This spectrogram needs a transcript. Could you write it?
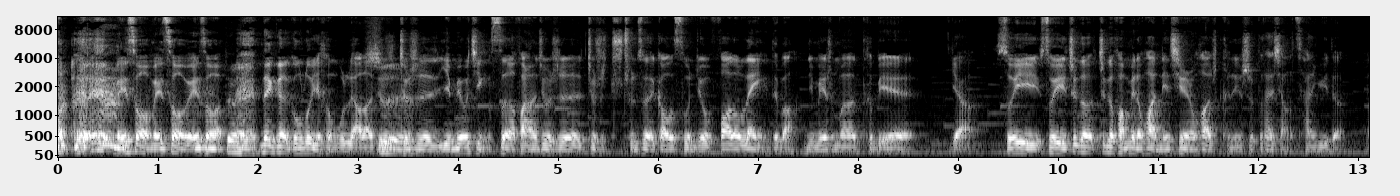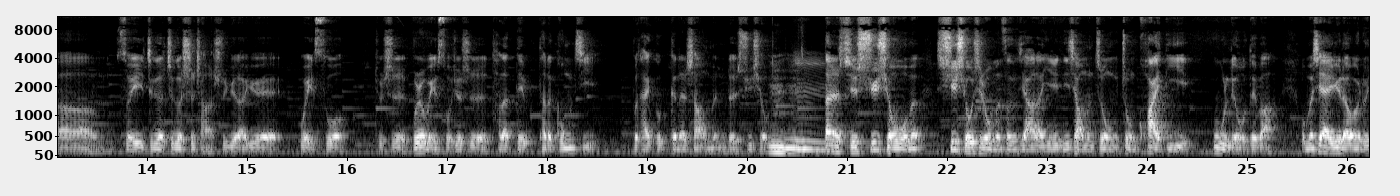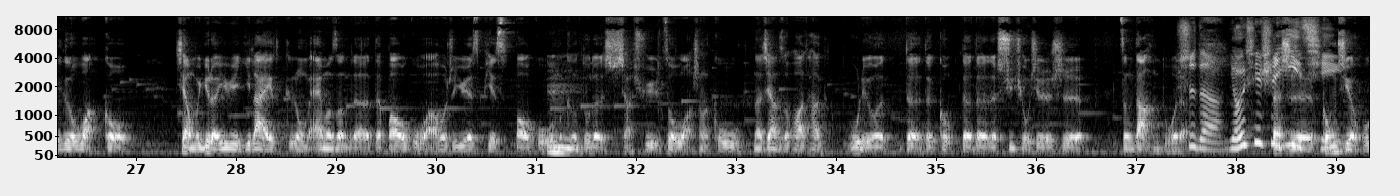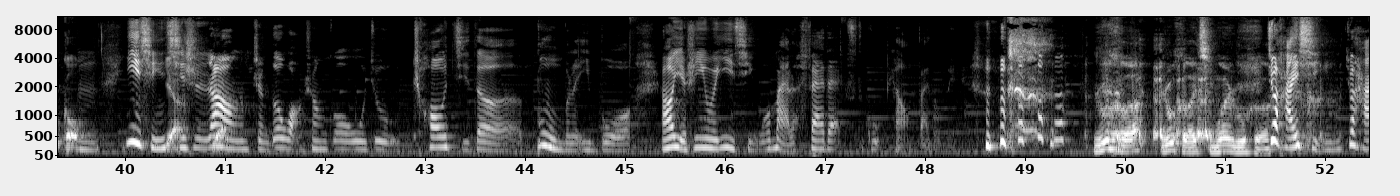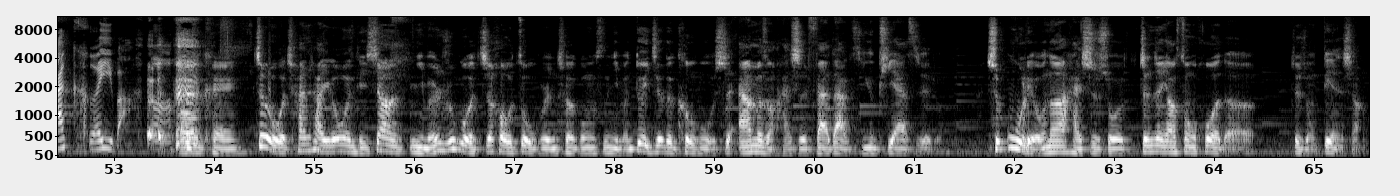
没错，没错，没错。对那个公路也很无聊了，就是是就是也没有景色，反正就是就是纯粹的高速，你就 follow lane，对吧？你没什么特别，yeah。所以所以这个这个方面的话，年轻人的话肯定是不太想参与的，呃，所以这个这个市场是越来越萎缩，就是不是萎缩，就是它的对它的供给不太够跟得上我们的需求。嗯嗯，但是其实需求我们需求其实我们增加了，因为你像我们这种这种快递物流，对吧？我们现在越来越多都有网购，像我们越来越依赖这种 Amazon 的的包裹啊，或者 USPS 包裹，我们更多的想去做网上的购物。那这样子的话，它物流的的购的的的需求其实是增大很多的。是的，尤其是疫情供给，又不够。嗯疫情其实让整个网上购物就超级的 boom 了一波，然后也是因为疫情，我买了 FedEx 的股票，by the way，如何如何？请问如何？就还行，就还可以吧，嗯。OK，这个我穿插一个问题，像你们如果之后做无人车公司，你们对接的客户是 Amazon 还是 FedEx、UPS 这种？是物流呢，还是说真正要送货的这种电商？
